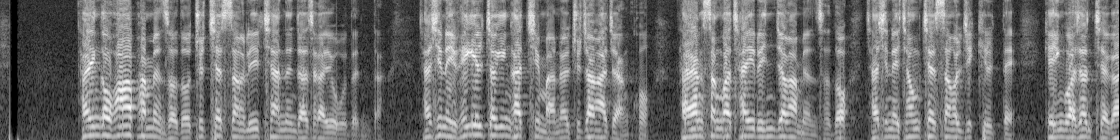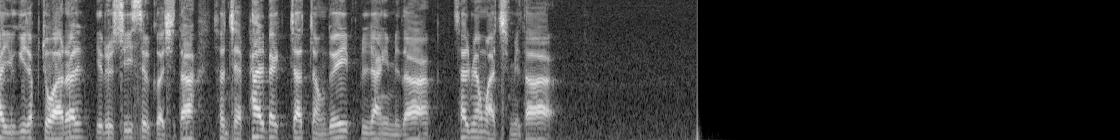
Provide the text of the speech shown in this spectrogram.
타인과 화합하면서도 주체성을 잃지 않는 자세가 요구된다. 자신의 획일적인 가치만을 주장하지 않고 다양성과 차이를 인정하면서도 자신의 정체성을 지킬 때 개인과 전체가 유기적 조화를 이룰 수 있을 것이다. 전체 800자 정도의 분량입니다. 설명 마칩니다.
